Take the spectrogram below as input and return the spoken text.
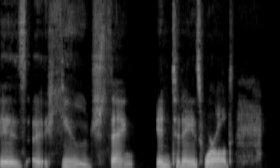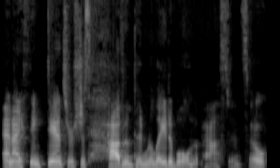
is a huge thing in today's world. And I think dancers just haven't been relatable in the past. And so,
